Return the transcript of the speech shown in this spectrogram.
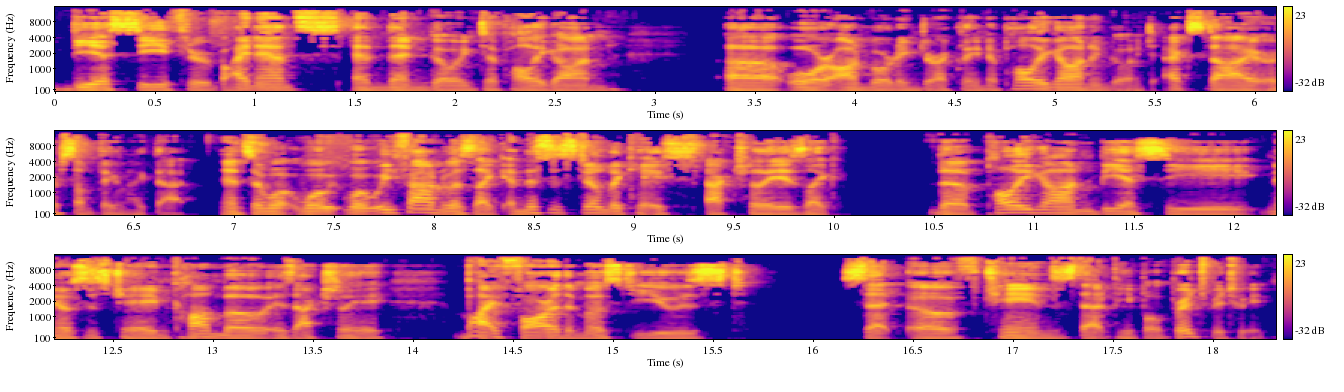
BSC through Binance, and then going to Polygon. Uh, or onboarding directly into Polygon and going to XDAI or something like that. And so what, what, what we found was like, and this is still the case actually, is like the Polygon BSC Gnosis chain combo is actually by far the most used set of chains that people bridge between.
